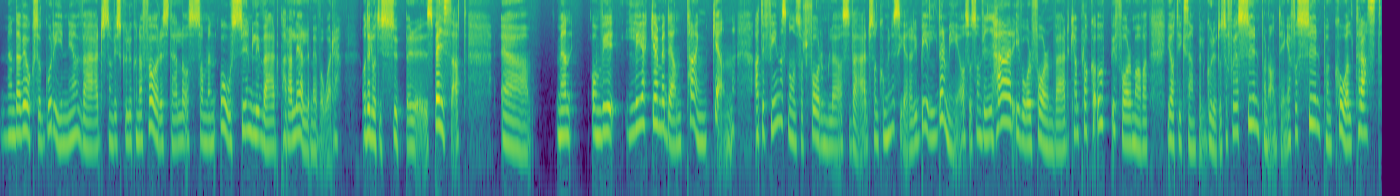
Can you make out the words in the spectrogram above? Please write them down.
Men där vi också går in i en värld som vi skulle kunna föreställa oss som en osynlig värld parallell med vår. Och det låter ju superspejsat. Eh, men om vi leker med den tanken, att det finns någon sorts formlös värld som kommunicerar i bilder med oss och som vi här i vår formvärld kan plocka upp i form av att jag till exempel går ut och så får jag syn på någonting. Jag får syn på en koltrast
